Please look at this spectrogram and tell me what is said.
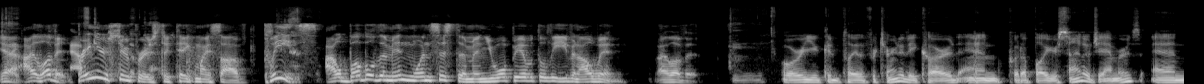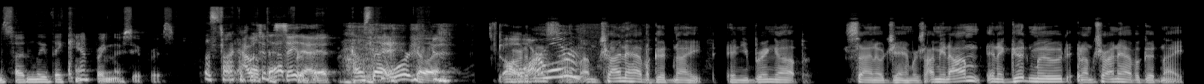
Yeah, I love it. Bring your supers to take my Sov, please. I'll bubble them in one system, and you won't be able to leave, and I'll win. I love it. Or you could play the fraternity card and put up all your cyno jammers, and suddenly they can't bring their supers. Let's talk about that. Say that. How's that war going? oh, our war? I'm, I'm trying to have a good night, and you bring up cyno jammers. I mean, I'm in a good mood, and I'm trying to have a good night.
